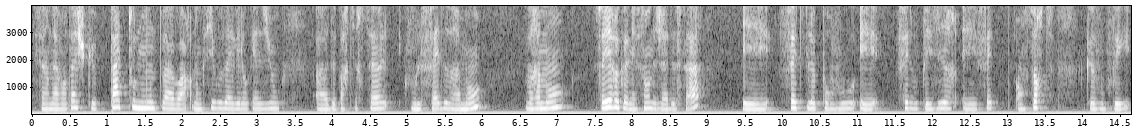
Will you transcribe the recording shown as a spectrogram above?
c'est un avantage que pas tout le monde peut avoir. Donc si vous avez l'occasion euh, de partir seul et que vous le faites vraiment, vraiment, soyez reconnaissant déjà de ça et faites-le pour vous et faites-vous plaisir et faites en sorte que vous pouvez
